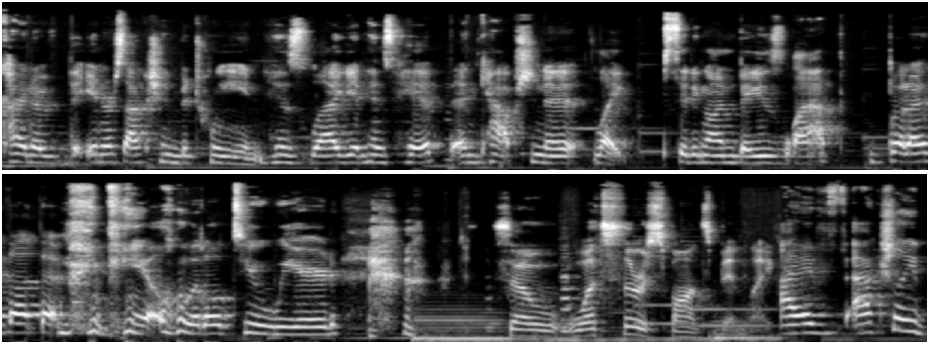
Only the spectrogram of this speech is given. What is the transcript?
kind of the intersection between his leg and his hip, and caption it like sitting on Bay's lap. But I thought that might be a little too weird. so, what's the response been like? I've actually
